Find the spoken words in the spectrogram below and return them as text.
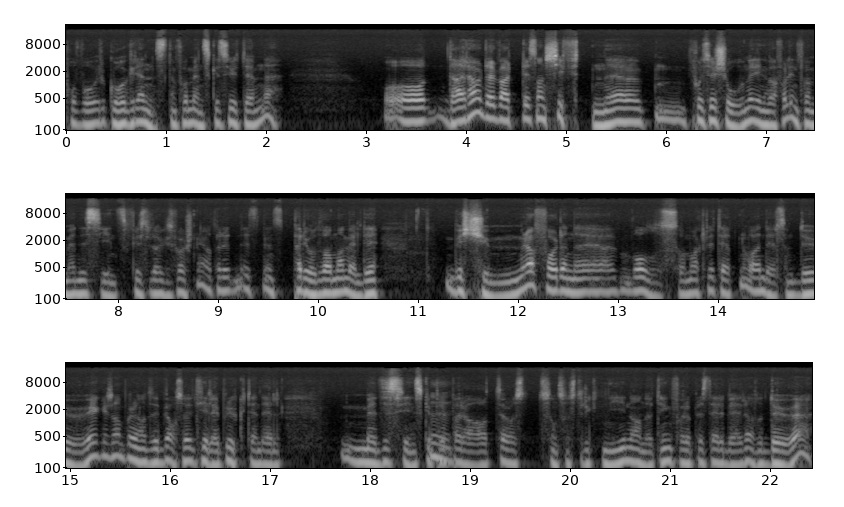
på hvor går grensene for menneskets yteevne. Og der har det vært litt sånn skiftende posisjoner, i hvert fall innenfor medisinsk-fysiologisk forskning. at det, En periode var man veldig bekymra for denne voldsomme aktiviteten. Det var en del som døde, ikke sant? pga. at de også i tillegg brukte en del medisinske mm. preparater, og sånn som stryknin og andre ting, for å prestere bedre. Altså døde.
